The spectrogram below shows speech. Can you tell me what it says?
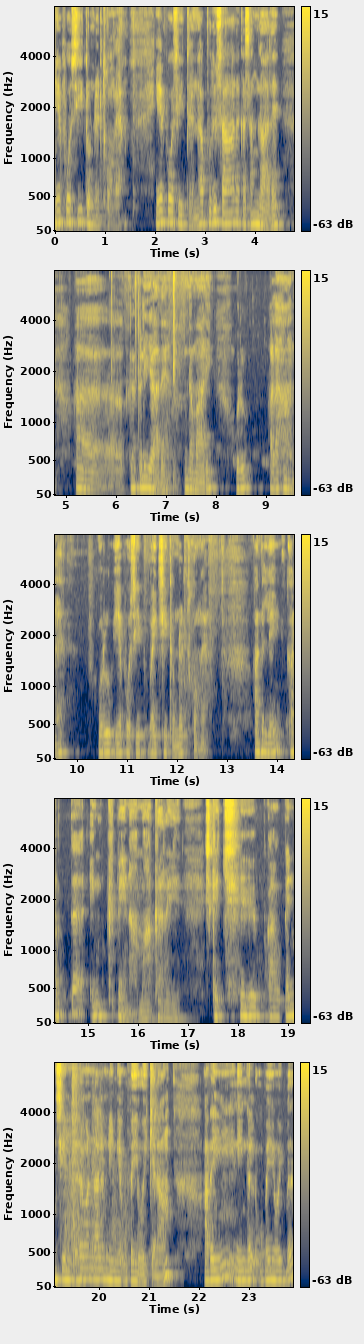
ஏ ஃபோர் சீட் ஒன்று எடுத்துக்கோங்க. ஏ ஃபோர் சீட்டுன்னா புதுசான கசங்காத கிளியாத இந்த மாதிரி ஒரு அழகான ஒரு A four sheet white sheet ஒன்று எடுத்துக்கோங்க. அதில் கருத்த இங்க் பேனா மாக்கரு ஸ்கெட்சு பென்சில் எதை வேணாலும் நீங்கள் உபயோகிக்கலாம். அதை நீங்கள் உபயோகிப்பது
